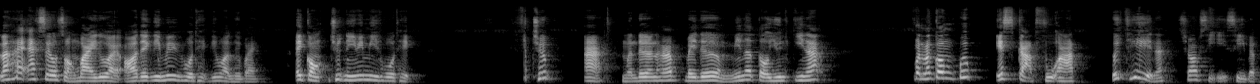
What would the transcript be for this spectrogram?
แล้วให้ Excel 2 ใบด้วย อ๋อ เด็กนี้ไม่มี Protect ที่หว่าหรือไป ไอ้กล่องชุดนี้ไม่มี Protect ชึบ อะ เหมือนเดิมนะครับ ใบเดิม มินาโตยุนกินะปิดล้วกล้องปุ๊บเอสการ์ดฟูอาร์ตเฮ้ยเท่นะ ชอบสีสีแบบ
